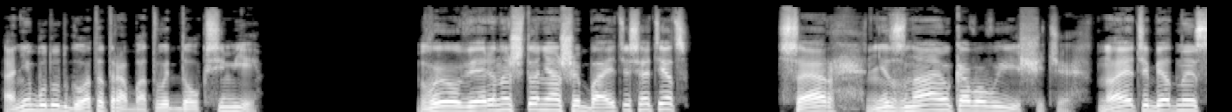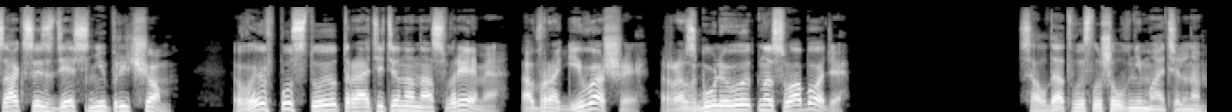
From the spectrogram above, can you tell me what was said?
Они будут год отрабатывать долг семьи». «Вы уверены, что не ошибаетесь, отец?» «Сэр, не знаю, кого вы ищете, но эти бедные саксы здесь ни при чем. Вы впустую тратите на нас время, а враги ваши разгуливают на свободе». Солдат выслушал внимательно.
